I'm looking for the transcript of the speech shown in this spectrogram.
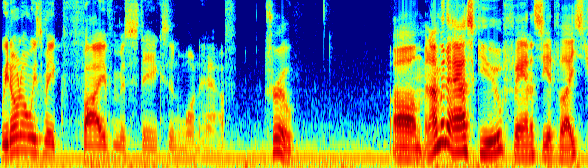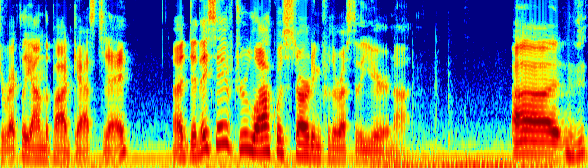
we don't always make five mistakes in one half. True. Um, and I'm going to ask you fantasy advice directly on the podcast today. Uh, did they say if Drew Lock was starting for the rest of the year or not? Uh, th-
